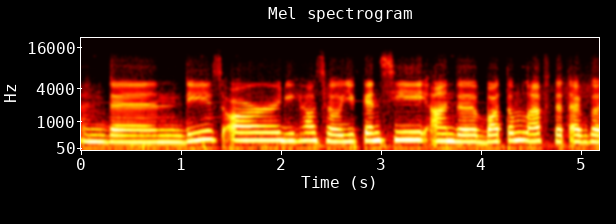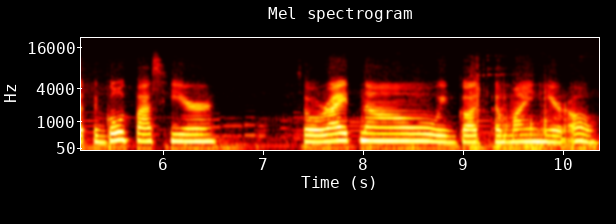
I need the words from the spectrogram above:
And then these are the house. So you can see on the bottom left that I've got the gold pass here. So right now, we've got the mine here. Oh,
